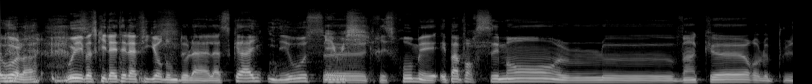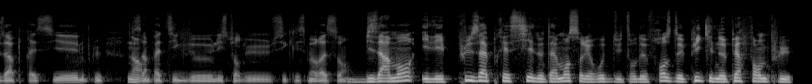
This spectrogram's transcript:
voilà. Oui, parce qu'il a été la figure donc de la, la Sky, Ineos, eh euh, Chris Froome, et, pas forcément le vainqueur le plus apprécié, le plus sympathique de l'histoire du cyclisme récent. Bizarrement, il est plus apprécié, notamment sur les routes du Tour de France, depuis qu'il ne performe plus.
